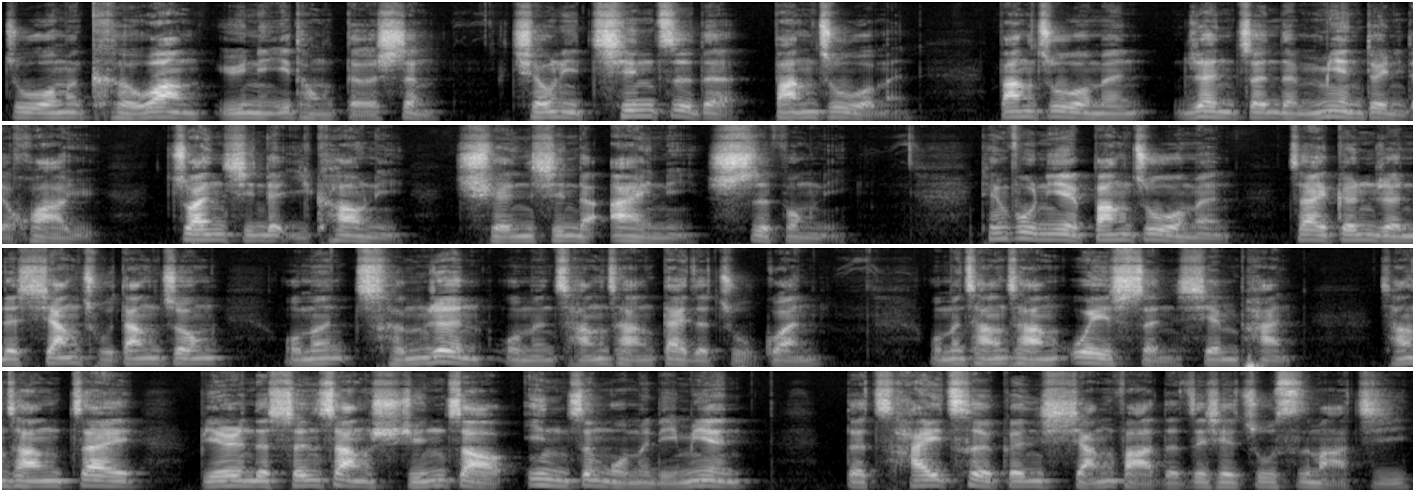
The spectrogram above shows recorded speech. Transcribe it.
主，我们渴望与你一同得胜，求你亲自的帮助我们，帮助我们认真的面对你的话语，专心的依靠你，全心的爱你，侍奉你。天父，你也帮助我们在跟人的相处当中，我们承认我们常常带着主观，我们常常未审先判。常常在别人的身上寻找印证我们里面的猜测跟想法的这些蛛丝马迹，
